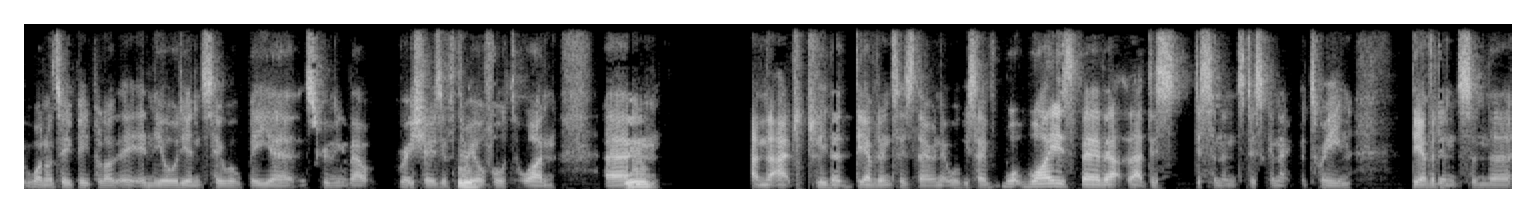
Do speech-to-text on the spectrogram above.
one or two people in the audience who will be uh, screaming about ratios of three mm. or four to one, um, mm. and that actually the, the evidence is there and it will be safe. What, why is there that, that dis, dissonance, disconnect between the evidence and the,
